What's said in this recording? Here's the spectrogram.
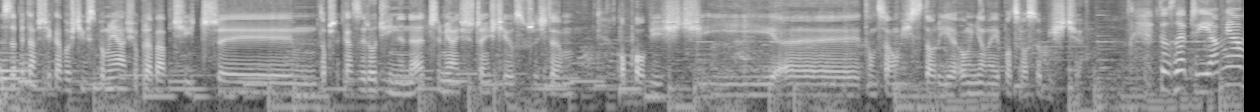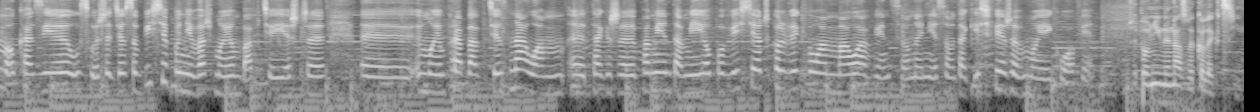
Zapytam z ciekawości, wspomniałaś o prababci, czy to przekazy rodzinne, czy miałaś szczęście usłyszeć tę opowieść i e, tą całą historię o minionej epoce osobiście? To znaczy ja miałam okazję usłyszeć osobiście, ponieważ moją babcię jeszcze, e, moją prababcię znałam, e, także pamiętam jej opowieści, aczkolwiek byłam mała, więc one nie są takie świeże w mojej głowie. Przypomnijmy nazwę kolekcji.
